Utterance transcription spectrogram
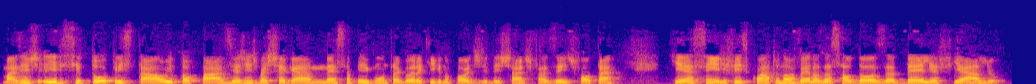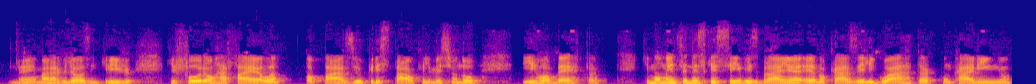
Mas gente, ele citou Cristal e Topaz, e a gente vai chegar nessa pergunta agora aqui que não pode deixar de fazer, de faltar, que é assim, ele fez quatro novelas da saudosa Délia Fialho, né, maravilhosa, incrível, que foram Rafaela, Topázio, Cristal, que ele mencionou, e Roberta. Que momentos inesquecíveis, Brian, é, no caso, ele guarda com carinho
